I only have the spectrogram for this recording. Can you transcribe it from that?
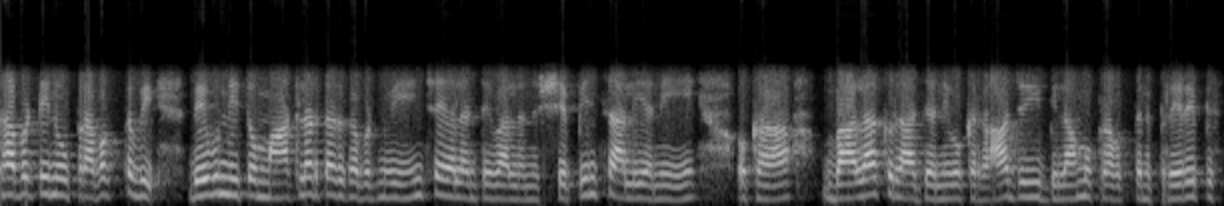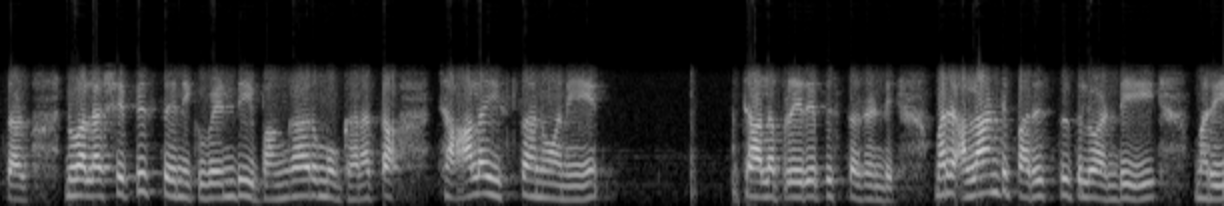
కాబట్టి నువ్వు ప్రవక్తవి. దేవుడు నీతో మాట్లాడతాడు కాబట్టి నువ్వు ఏం చేయాలంటే వాళ్ళని శపించాలి అని ఒక బాలాకు రాజు అని ఒక రాజు ఈ బిలాము ప్రవక్తని ప్రేరేపిస్తాడు. నువ్వు అలా శపిస్తే నీకు వెండి బంగారము ఘనత చాలా ఇస్తాను అని చాలా ప్రేరేపిస్తాడండి. మరి అలాంటి పరిస్థితులు అండి మరి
